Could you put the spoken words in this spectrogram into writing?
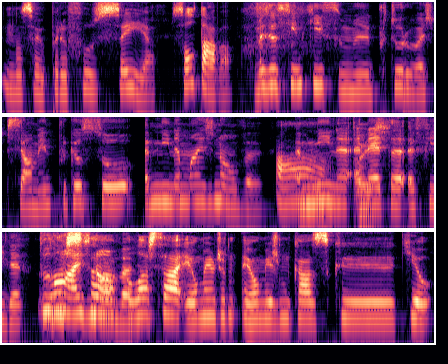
não sei, o parafuso saía, soltava. Mas eu sinto que isso me perturba especialmente porque eu sou a menina mais nova. Ah, a menina, a pois. neta, a filha, tudo Lá mais está, nova. Lá está, é o mesmo, é o mesmo caso que, que eu.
